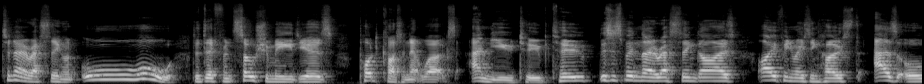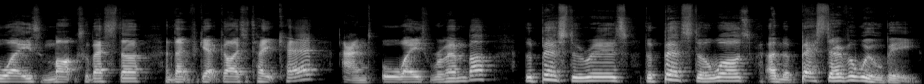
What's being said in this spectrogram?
to No Wrestling on all the different social medias, podcast networks, and YouTube too. This has been No Wrestling, guys. I've been amazing host, as always, Mark Sylvester. And don't forget, guys, to take care and always remember the best there is, the best there was, and the best there ever will be.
